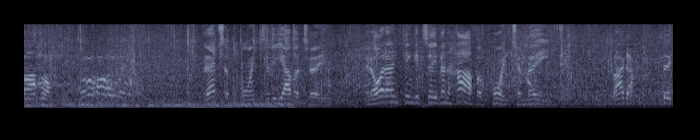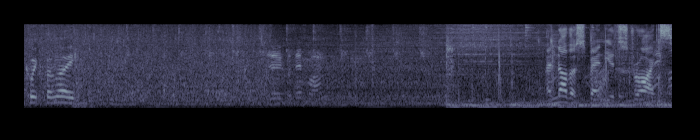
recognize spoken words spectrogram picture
Oh, oh. That's a point to the other team, and I don't think it's even half a point to me. Bugger. Too quick for me. Dude, with this one. Another Spaniard strikes.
